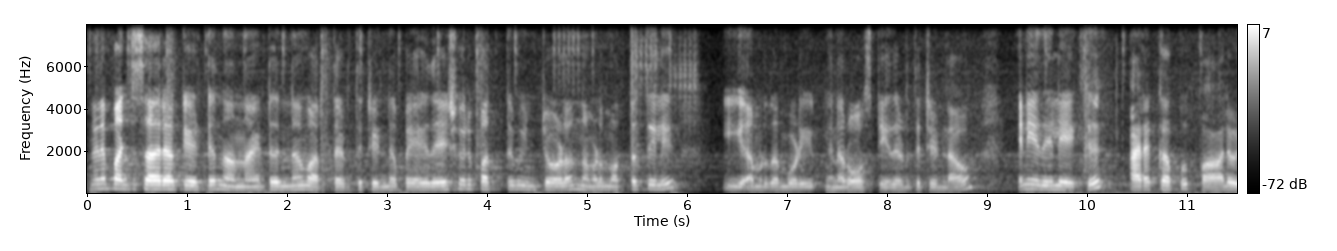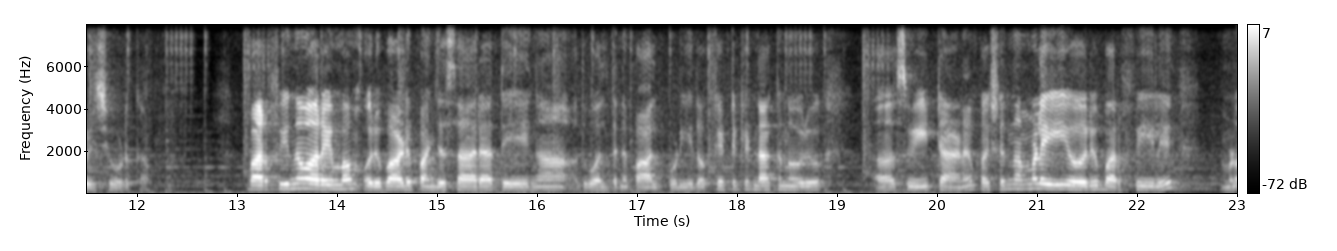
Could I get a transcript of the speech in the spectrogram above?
അങ്ങനെ പഞ്ചസാരയൊക്കെ ഇട്ട് നന്നായിട്ട് തന്നെ വറുത്തെടുത്തിട്ടുണ്ട്. അപ്പോൾ ഏകദേശം ഒരു പത്ത് മിനിറ്റോളം നമ്മൾ മൊത്തത്തിൽ ഈ അമൃതം പൊടി ഇങ്ങനെ റോസ്റ്റ് ചെയ്തെടുത്തിട്ടുണ്ടാവും. ഇനി ഇതിലേക്ക് അര കപ്പ് പാലൊഴിച്ച് കൊടുക്കാം. ബർഫി എന്ന് പറയുമ്പം ഒരുപാട് പഞ്ചസാര തേങ്ങ അതുപോലെ തന്നെ പാൽപ്പൊടി ഇതൊക്കെ ഇട്ടിട്ടുണ്ടാക്കുന്ന ഒരു സ്വീറ്റാണ്. പക്ഷെ നമ്മൾ ഈ ഒരു ബർഫിയിൽ നമ്മൾ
